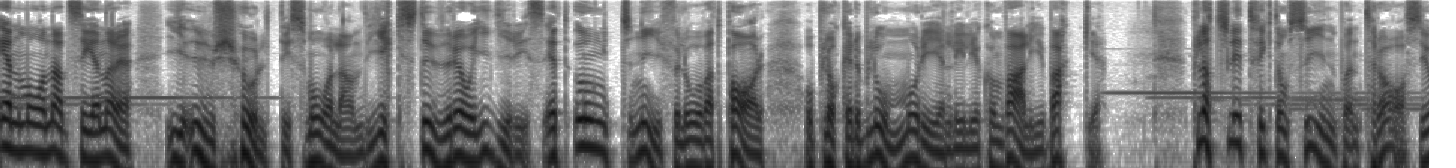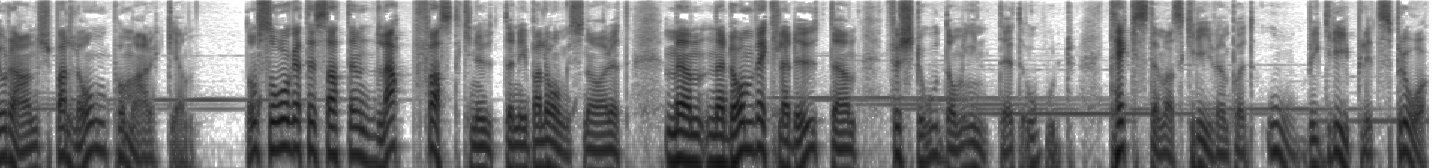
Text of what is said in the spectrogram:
En månad senare, i Urshult i Småland, gick Sture och Iris, ett ungt nyförlovat par, och plockade blommor i en liljekonvaljbacke. Plötsligt fick de syn på en trasig orange ballong på marken. De såg att det satt en lapp fastknuten i ballongsnöret men när de vecklade ut den förstod de inte ett ord. Texten var skriven på ett obegripligt språk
